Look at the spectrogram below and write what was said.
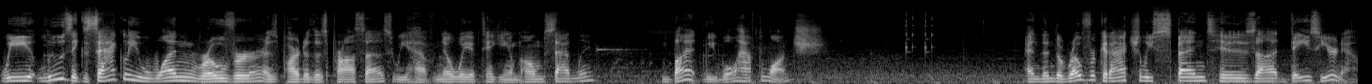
We lose exactly one rover as part of this process. We have no way of taking him home, sadly. But we will have to launch. And then the rover could actually spend his uh, days here now.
